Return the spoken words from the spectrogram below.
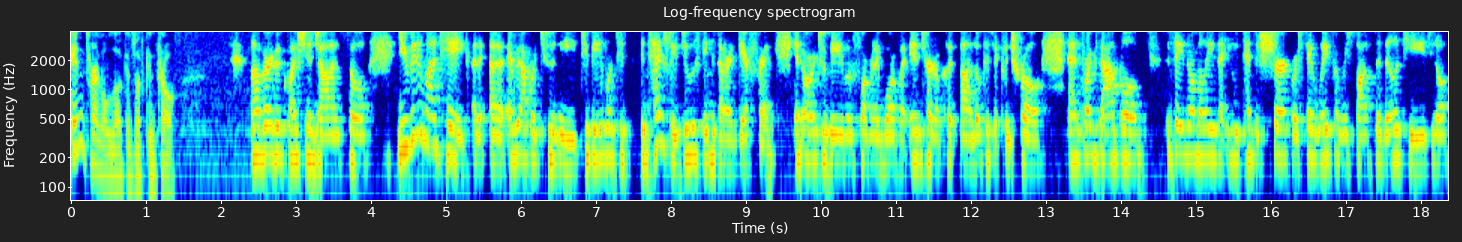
internal locus of control? A very good question, John. So you really want to take every opportunity to be able to intentionally do things that are different in order to be able to formulate more of an internal uh, locus of control. And for example, say normally that you tend to shirk or stay away from responsibilities, you know,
